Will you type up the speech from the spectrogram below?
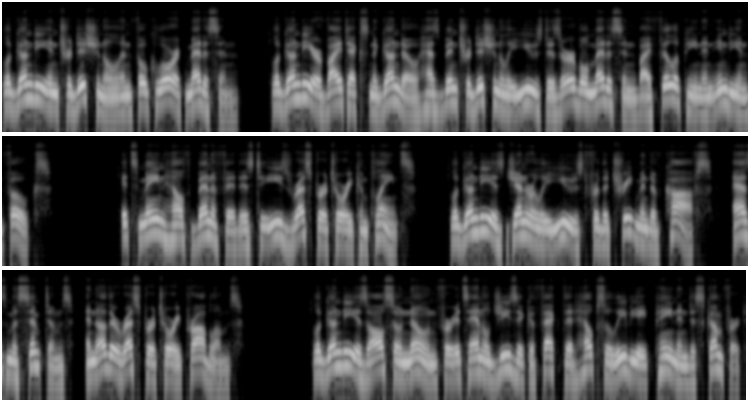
Lagundi in traditional and folkloric medicine. Lagundi or Vitex negundo has been traditionally used as herbal medicine by Philippine and Indian folks. Its main health benefit is to ease respiratory complaints. Lagundi is generally used for the treatment of coughs, asthma symptoms, and other respiratory problems. Lagundi is also known for its analgesic effect that helps alleviate pain and discomfort.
